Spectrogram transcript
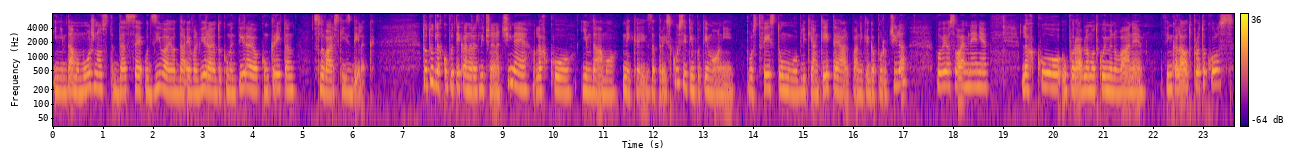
in jim damo možnost, da se odzivajo, da evalvirajo, dokumentirajo konkreten slovarski izdelek. To tudi lahko poteka na različne načine, lahko jim damo nekaj za preizkusiti in potem oni post festum v obliki ankete ali pa nekega poročila povejo svoje mnenje. Lahko uporabljamo tako imenovane Think Aloud Protocols,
